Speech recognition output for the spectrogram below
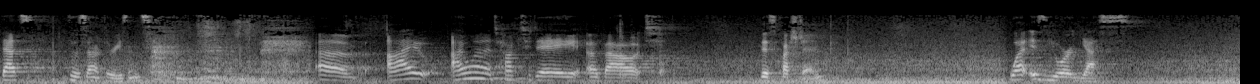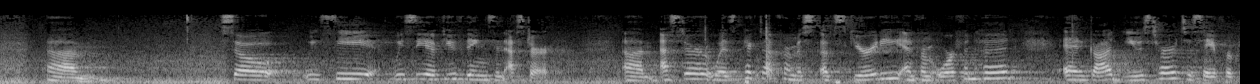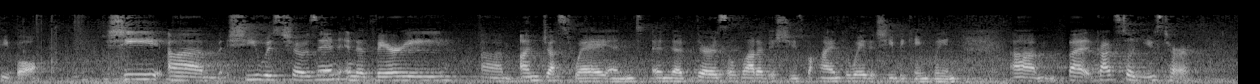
that's those aren't the reasons. Um, I I want to talk today about this question what is your yes? Um, so we see we see a few things in Esther. Um, Esther was picked up from obscurity and from orphanhood, and God used her to save her people. She um, she was chosen in a very um, unjust way, and and there's a lot of issues behind the way that she became queen. Um, but God still used her.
